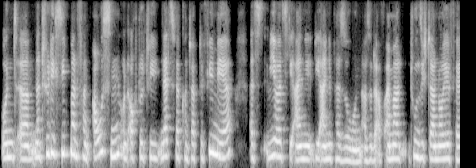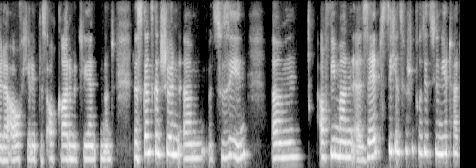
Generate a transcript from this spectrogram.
Und ähm, natürlich sieht man von außen und auch durch die Netzwerkkontakte viel mehr als jeweils die eine, die eine Person. Also da auf einmal tun sich da neue Felder auf. Ich erlebe das auch gerade mit Klienten und das ist ganz, ganz schön ähm, zu sehen. Ähm, auch wie man äh, selbst sich inzwischen positioniert hat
